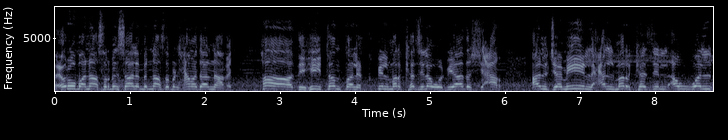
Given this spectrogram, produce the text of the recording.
عروبة ناصر بن سالم بن ناصر بن حمد النابت هذه تنطلق في المركز الأول بهذا الشعار. الجميل على المركز الأول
